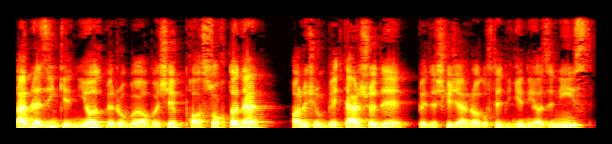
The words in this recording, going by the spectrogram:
قبل از اینکه نیاز به روبا باشه پاسخ دادن. حالشون بهتر شده. پزشک جراح گفته دیگه نیاز نیست.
